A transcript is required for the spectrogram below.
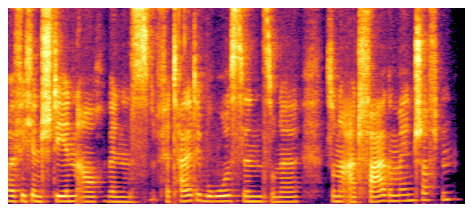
Häufig entstehen auch, wenn es verteilte Büros sind, so eine, so eine Art Fahrgemeinschaften.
